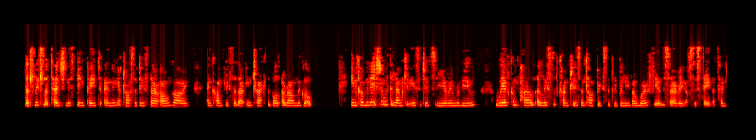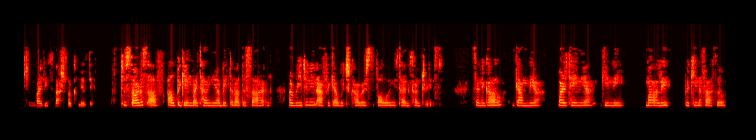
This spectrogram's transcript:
that little attention is being paid to ending atrocities that are ongoing and conflicts that are intractable around the globe. In combination with the Lemkin Institute's year in review, we have compiled a list of countries and topics that we believe are worthy and deserving of sustained attention by the international community. To start us off, I'll begin by telling you a bit about the Sahel, a region in Africa which covers the following 10 countries Senegal, Gambia, Mauritania, Guinea, Mali, Burkina Faso,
